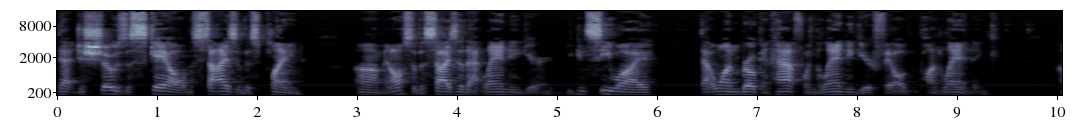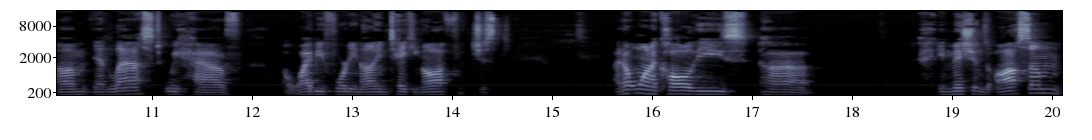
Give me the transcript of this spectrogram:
that just shows the scale, the size of this plane um, and also the size of that landing gear. You can see why that one broke in half when the landing gear failed upon landing. Um, and last, we have a YB49 taking off with just, I don't want to call these uh, emissions awesome,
